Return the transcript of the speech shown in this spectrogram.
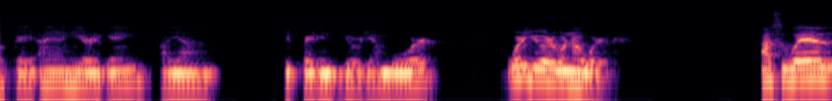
Okay, I am here again. I am preparing your Jamboard where you are gonna work. As well,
